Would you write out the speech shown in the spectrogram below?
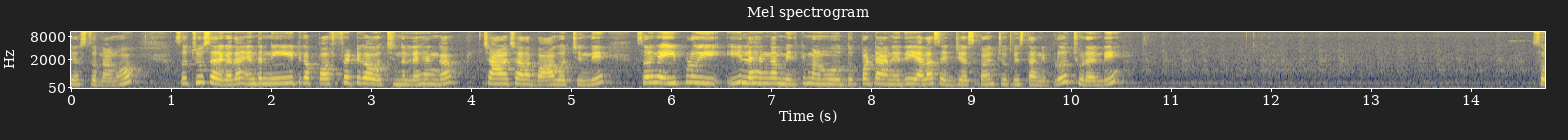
చేస్తున్నాను. సో చూసారు కదా ఎంత నీట్గా పర్ఫెక్ట్గా వచ్చిందో లెహంగా. చాలా చాలా బాగా వచ్చింది. సో ఇంకా ఇప్పుడు ఈ ఈ లెహంగా మీదకి మనము దుప్పట్ట అనేది ఎలా సెట్ చేసుకొని చూపిస్తాను ఇప్పుడు. చూడండి. సో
